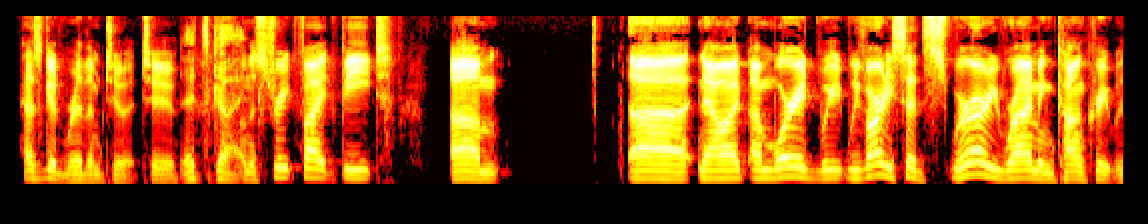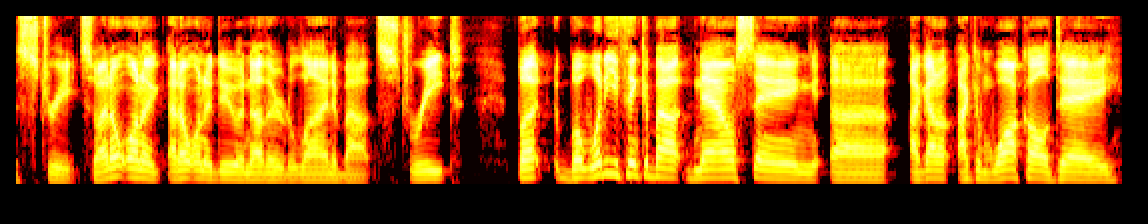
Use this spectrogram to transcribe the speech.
has good rhythm to it too it's good. on the street fight beat. Um, uh, now I, I'm worried. We we've already said we're already rhyming concrete with street, so I don't want to. I don't want to do another line about street. But but what do you think about now saying uh, I got I can walk all day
